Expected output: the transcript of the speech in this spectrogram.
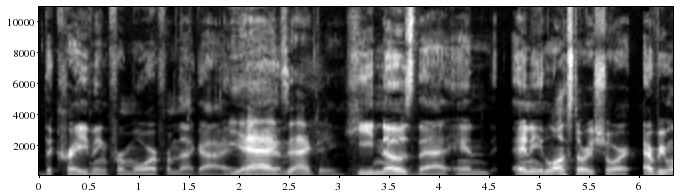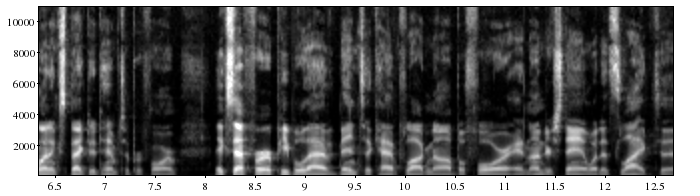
the craving for more from that guy Yeah, And exactly. he knows that and any long story short everyone expected him to perform except for people that have been to camp Flog Gnaw before and understand what it's like to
